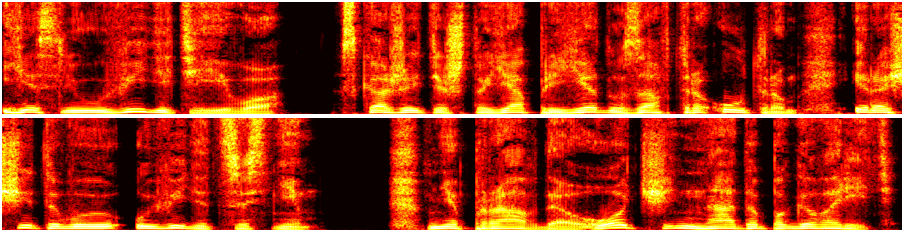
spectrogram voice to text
«Если увидите его, Скажите, что я приеду завтра утром и рассчитываю увидеться с ним. Мне правда очень надо поговорить».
